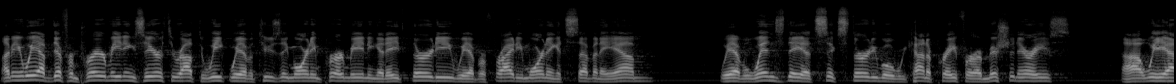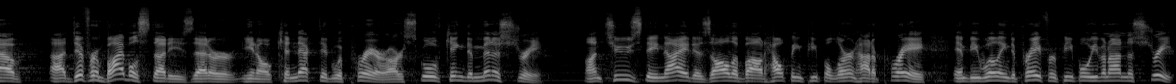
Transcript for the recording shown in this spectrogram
I mean, we have different prayer meetings here throughout the week. We have a Tuesday morning prayer meeting at 8:30. We have a Friday morning at 7 a.m. We have a Wednesday at 6:30 where we kind of pray for our missionaries. Uh, we have uh, different Bible studies that are, you know, connected with prayer. Our School of Kingdom Ministry on Tuesday night is all about helping people learn how to pray and be willing to pray for people even on the street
